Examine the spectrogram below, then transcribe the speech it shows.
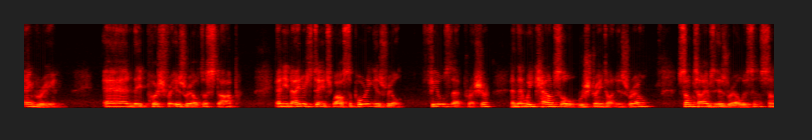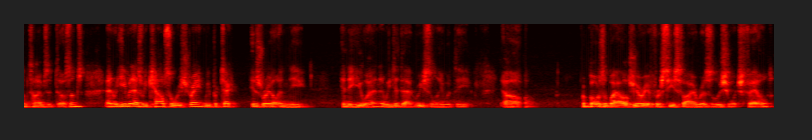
angry and they push for Israel to stop. And the United States, while supporting Israel, feels that pressure. And then we counsel restraint on Israel. Sometimes Israel listens, sometimes it doesn't. And even as we counsel restraint, we protect Israel in the in the UN, and we did that recently with the uh, proposal by Algeria for a ceasefire resolution, which failed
